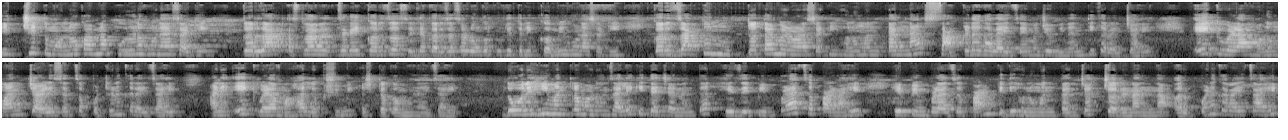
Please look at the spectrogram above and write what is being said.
इच्छित मनोकामना पूर्ण होण्यासाठी कर्जात असणारं जे काही कर्ज असेल त्या कर्जाचा डोंगर कुठेतरी कमी होण्यासाठी कर्जातून मुक्तता मिळवण्यासाठी हनुमंतांना साकडं घालायचं आहे म्हणजे विनंती करायची आहे. एक वेळा हनुमान चाळीसाचं पठण करायचं आहे आणि एक वेळा महालक्ष्मी अष्टकं म्हणायचं आहे. दोनही मंत्र म्हणून झाले की त्याच्यानंतर हे जे पिंपळाचं पान आहे हे पिंपळाचं पान तिथे हनुमंतांच्या चरणांना अर्पण करायचं आहे.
